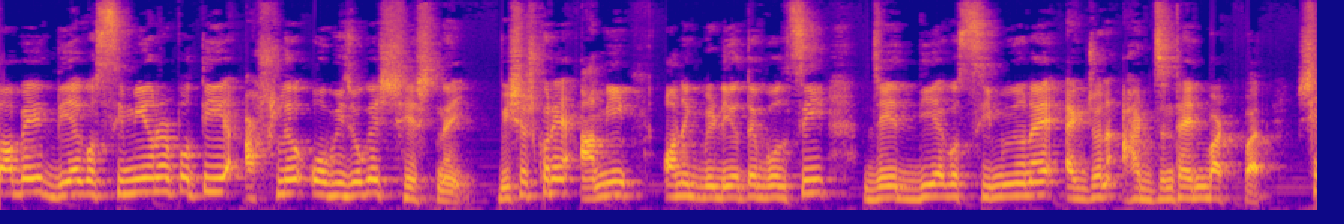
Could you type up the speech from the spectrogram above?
তবে দিয়াগো সিমিওনের প্রতি আসলে অভিযোগের শেষ নেই। বিশেষ করে আমি অনেক ভিডিওতে বলছি যে দিয়াগো সিমিওনে একজন আর্জেন্টাইন বাটপার। সে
